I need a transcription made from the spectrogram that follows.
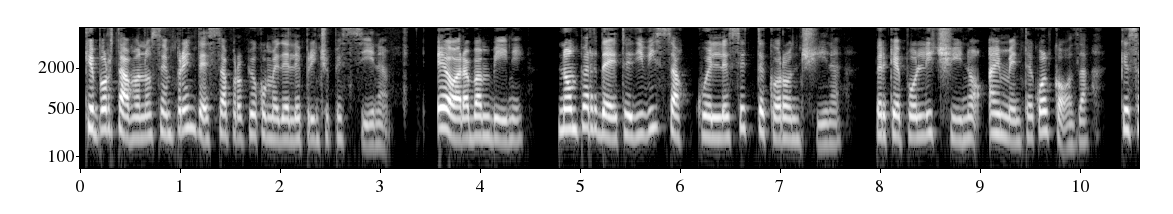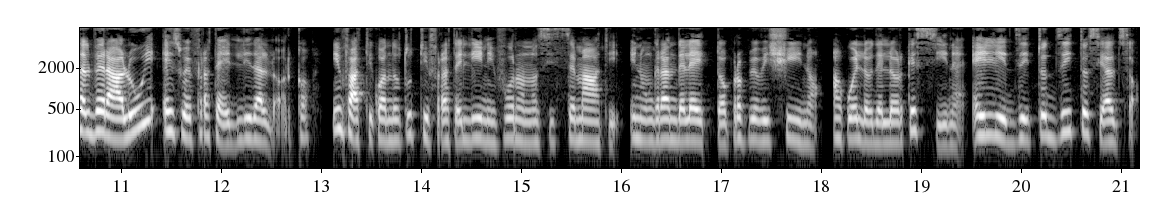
che portavano sempre in testa proprio come delle principessine. E ora, bambini, non perdete di vista quelle sette coroncine, perché Pollicino ha in mente qualcosa che salverà lui e i suoi fratelli dall'orco. Infatti, quando tutti i fratellini furono sistemati in un grande letto proprio vicino a quello delle orchessine, egli zitto zitto si alzò.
